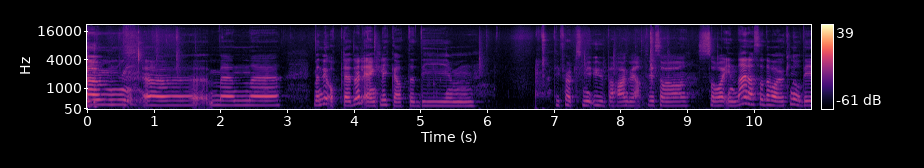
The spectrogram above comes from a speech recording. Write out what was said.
Um, uh, men, øh, men vi opplevde vel egentlig ikke at de mm, de følte så mye ubehag ved at vi så, så inn der. Altså, det var jo ikke noe de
